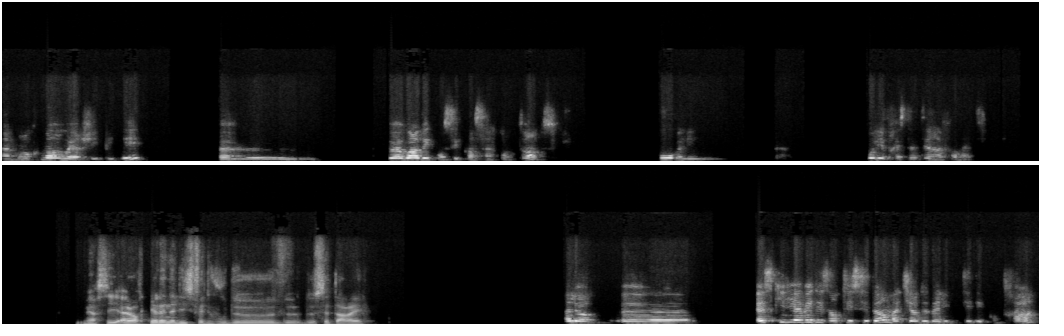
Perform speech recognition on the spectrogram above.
un manquement au RGPD euh, peut avoir des conséquences importantes pour les, pour les prestataires informatiques. Merci. Alors, quelle analyse faites-vous de cet arrêt? Alors, euh, est-ce qu'il y avait des antécédents en matière de validité des contrats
